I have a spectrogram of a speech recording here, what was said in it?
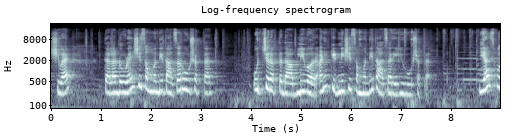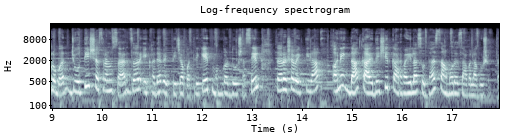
शिवाय त्याला डोळ्यांशी संबंधित आजार होऊ शकतात. उच्च रक्तदाब लिव्हर आणि किडनीशी संबंधित आजारही होऊ शकतात. याचबरोबर ज्योतिषशास्त्रानुसार जर एखाद्या व्यक्तीच्या पत्रिकेत मंगळ दोष असेल तर अशा व्यक्तीला अनेकदा कायदेशीर कारवाईला सुद्धा सामोरं जावं लागू शकतं.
